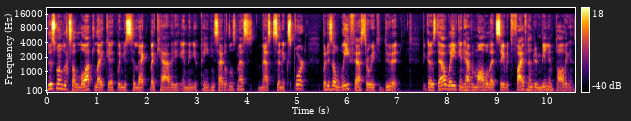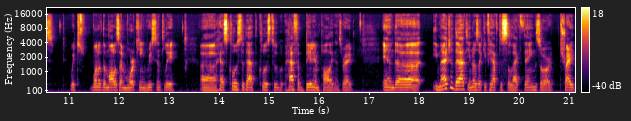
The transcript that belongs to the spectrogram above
This one looks a lot like uh, when you select by cavity and then you paint inside of those mas masks and export, but it's a way faster way to do it because that way you can have a model, let's say with 500 million polygons, which one of the models I'm working recently uh, has close to that, close to half a billion polygons, right? And uh, imagine that, you know, it's like if you have to select things or try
